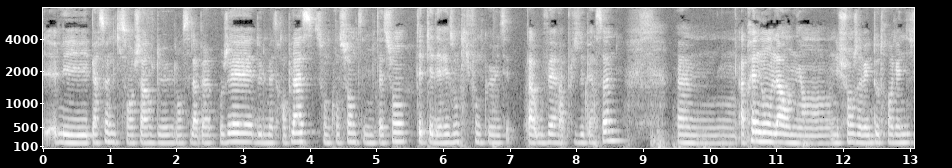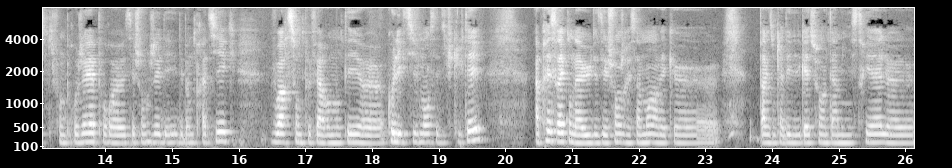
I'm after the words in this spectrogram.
les personnes qui sont en charge de lancer l'appel à projet, de le mettre en place, sont conscientes de ces limitations. Peut-être qu'il y a des raisons qui font que c'est pas ouvert à plus de personnes. Euh, après, nous, là, on est en échange avec d'autres organismes qui font le projet pour euh, s'échanger des, bonnes pratiques, voir si on peut faire remonter euh, collectivement ces difficultés. Après, c'est vrai qu'on a eu des échanges récemment avec, par exemple, la délégation interministérielle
